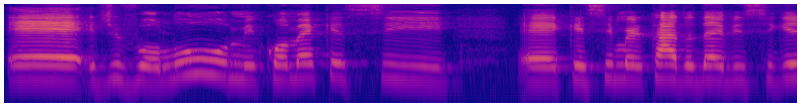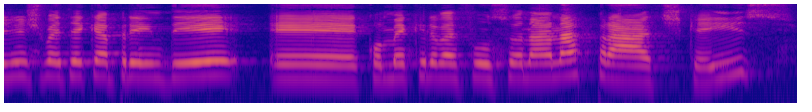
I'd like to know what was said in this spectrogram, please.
é, de volume, como é que esse é, que esse mercado deve seguir, a gente vai ter que aprender é, como é que ele vai funcionar na prática, é isso?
